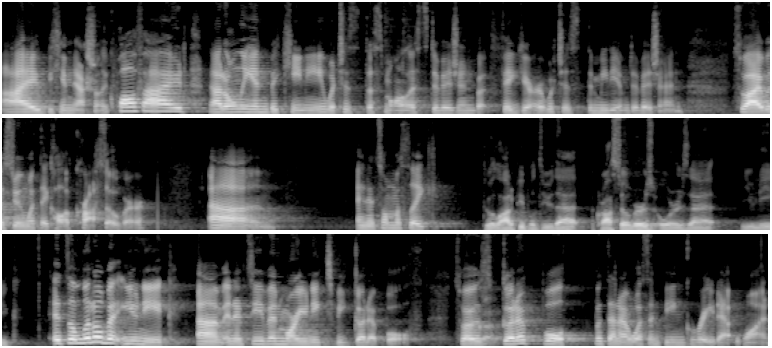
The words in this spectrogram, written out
I became nationally qualified, not only in bikini, which is the smallest division, but figure, which is the medium division. So I was doing what they call a crossover. Um, and it's almost like Do a lot of people do that crossovers, or is that unique? it's a little bit unique, um, and it's even more unique to be good at both. So I was Okay. good at both, but then I wasn't being great at one.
